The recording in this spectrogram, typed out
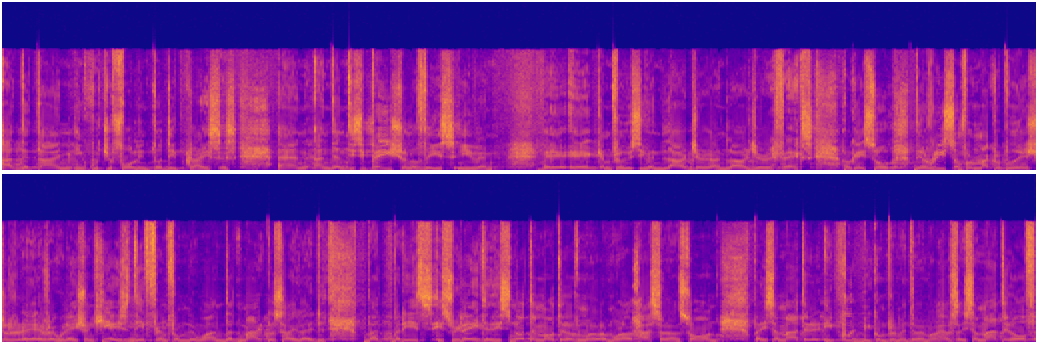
at the time in which you fall into a deep crisis. And, and the anticipation of this even uh, uh, can produce even larger and larger effects. Okay, so the reason for macroprudential uh, regulation here is different from the one that Markus highlighted, but, but it's, it's related. It's not a matter of moral hazard and so on, but it's a matter, it could be complementary moral hazard, it's a matter of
